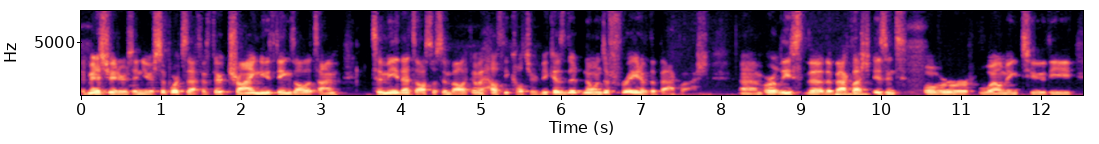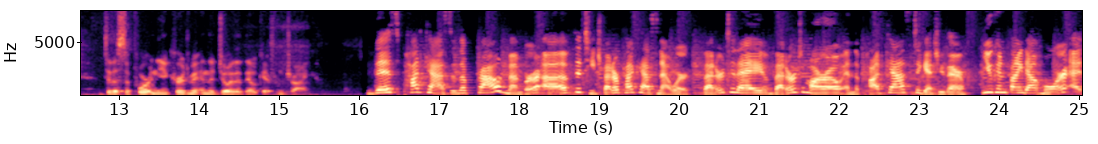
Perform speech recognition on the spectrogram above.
administrators and your support staff, if they're trying new things all the time, to me that's also symbolic of a healthy culture because no one's afraid of the backlash, um, or at least the the backlash isn't overwhelming to the to the support and the encouragement and the joy that they'll get from trying. This podcast is a proud member of the Teach Better Podcast Network. Better today, better tomorrow, and the podcast to get you there. You can find out more at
